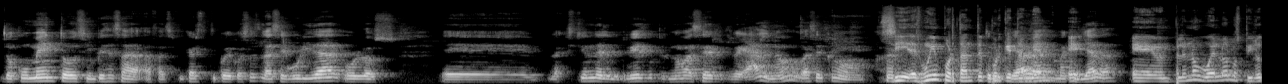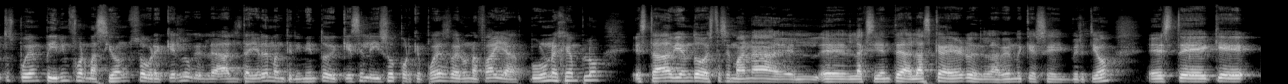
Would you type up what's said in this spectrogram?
documentos, si empiezas a, a falsificar este tipo de cosas, la seguridad o los, eh, la gestión del riesgo pues no va a ser real, ¿no? Va a ser como... Sí, es muy importante porque también eh, maquillada. eh, en pleno vuelo los pilotos pueden pedir información sobre qué es lo que al taller de mantenimiento de qué se le hizo porque puede haber una falla. Por un ejemplo, estaba viendo esta semana el, el accidente de Alaska Air, el avión de que se invirtió, este que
